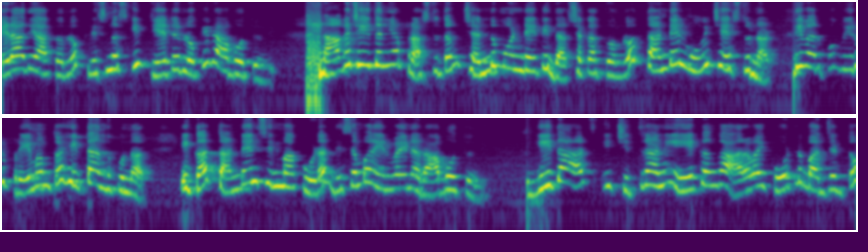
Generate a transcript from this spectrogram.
ఏడాది ఆఖరిలో క్రిస్మస్కి థియేటర్లోకి రాబోతుంది. నాగ చైతన్య ప్రస్తుతం చందు మొండేటి దర్శకత్వంలో తండేల్ మూవీ చేస్తున్నాడు. ఇది వరకు వీరు ప్రేమంతో హిట్ అందుకున్నారు. ఇక తండేల్ సినిమా కూడా డిసెంబర్ ఇరవైన రాబోతుంది. గీతా ఆర్ట్స్ ఈ చిత్రాన్ని ఏకంగా అరవై కోట్ల బడ్జెట్తో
